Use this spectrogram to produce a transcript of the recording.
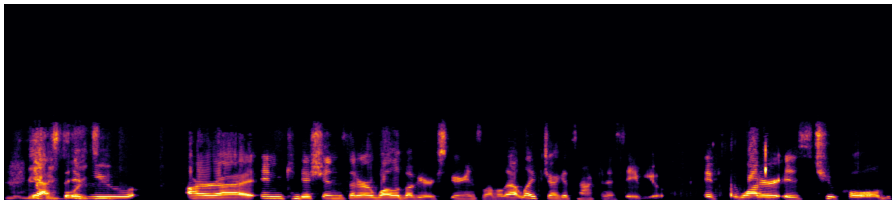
yes if you are uh, in conditions that are well above your experience level that life jacket's not going to save you if the water is too cold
